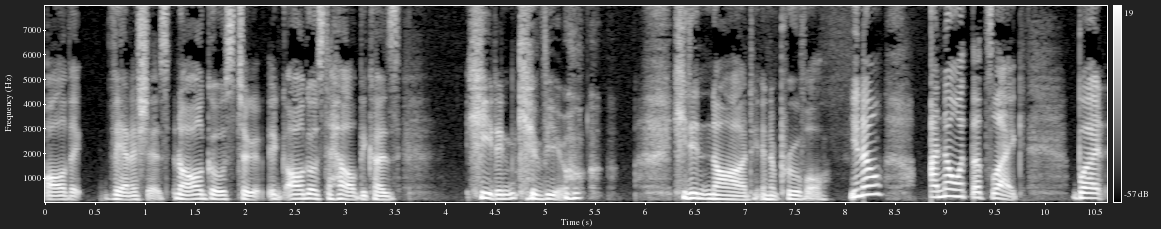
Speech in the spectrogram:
all of it vanishes. It all goes to it all goes to hell because he didn't give you. he didn't nod in approval. You know, I know what that's like. But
